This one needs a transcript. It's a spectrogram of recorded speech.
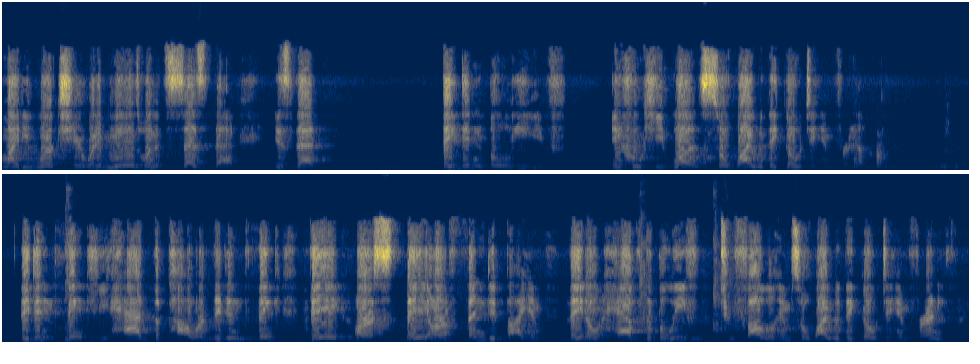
mighty works here, what it means when it says that is that they didn't believe in who he was, so why would they go to him for help? They didn't think he had the power. They didn't think they are they are offended by him. They don't have the belief to follow him, so why would they go to him for anything?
